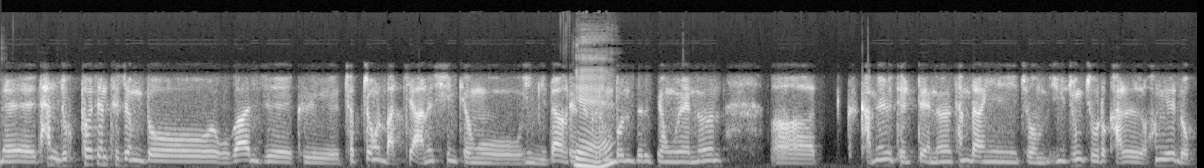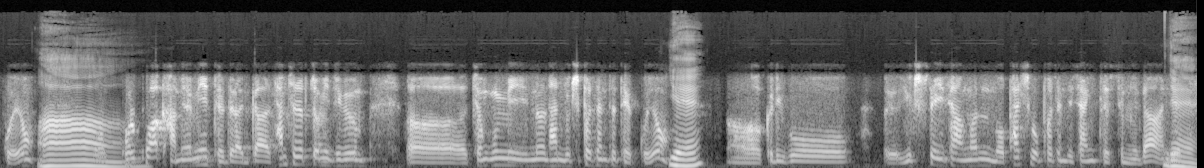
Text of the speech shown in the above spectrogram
네, 한 6% 정도가 이제 그 접종을 맞지 않으신 경우입니다. 그래서 예. 그런 분들 경우에는 어, 그 감염이 될 때는 상당히 좀 위중증으로 갈 확률이 높고요. 아. 어, 골프와 감염이 되더라. 그러니까 3차 접종이 지금 어, 전 국민은 한 60% 됐고요. 예. 어, 그리고 60세 이상은 뭐 85% 이상이 됐습니다. 네.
